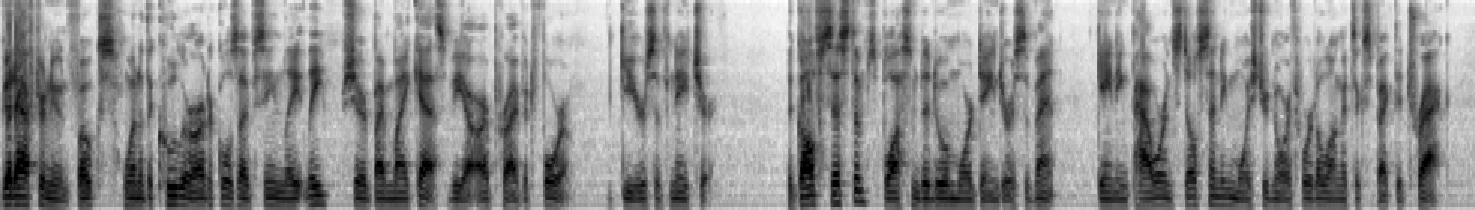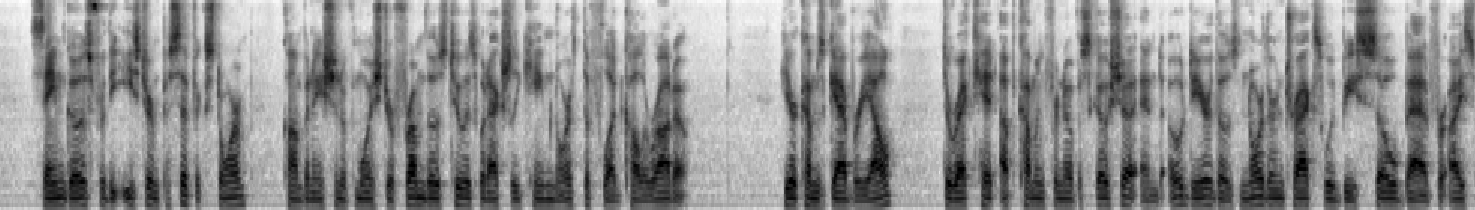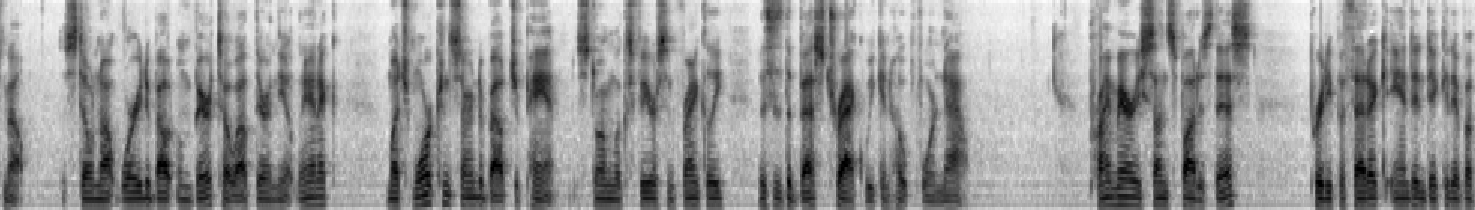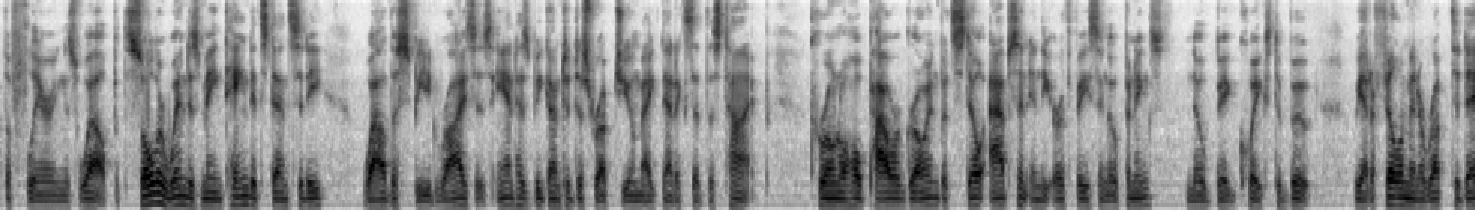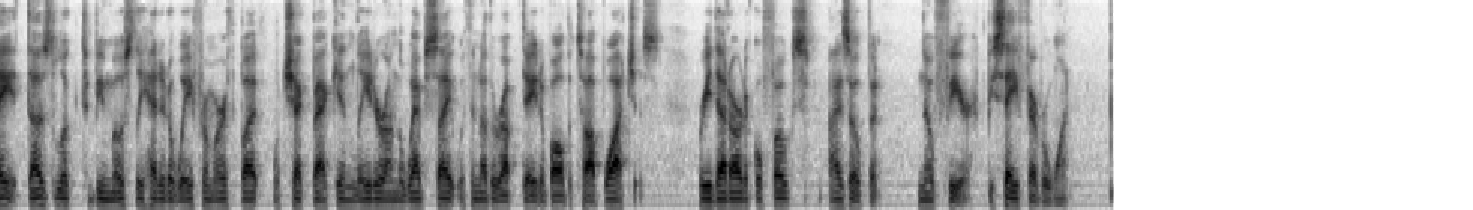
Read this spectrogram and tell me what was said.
Good afternoon, folks. One of the cooler articles I've seen lately, shared by Mike S. via our private forum Gears of Nature. The Gulf systems blossomed into a more dangerous event, gaining power and still sending moisture northward along its expected track. Same goes for the Eastern Pacific storm. Combination of moisture from those two is what actually came north to flood Colorado. Here comes Gabrielle Direct hit upcoming for Nova Scotia, and oh dear, those northern tracks would be so bad for ice melt. Still not worried about Umberto out there in the Atlantic. Much more concerned about Japan. The storm looks fierce, and frankly, this is the best track we can hope for now. Primary sunspot is this. Pretty pathetic and indicative of the flaring as well, but the solar wind has maintained its density while the speed rises and has begun to disrupt geomagnetics at this time. Coronal hole power growing but still absent in the Earth-facing openings. No big quakes to boot. We had a filament erupt today. It does look to be mostly headed away from Earth, but we'll check back in later on the website with another update of all the top watches. Read that article, folks. Eyes open. No fear. Be safe, everyone.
